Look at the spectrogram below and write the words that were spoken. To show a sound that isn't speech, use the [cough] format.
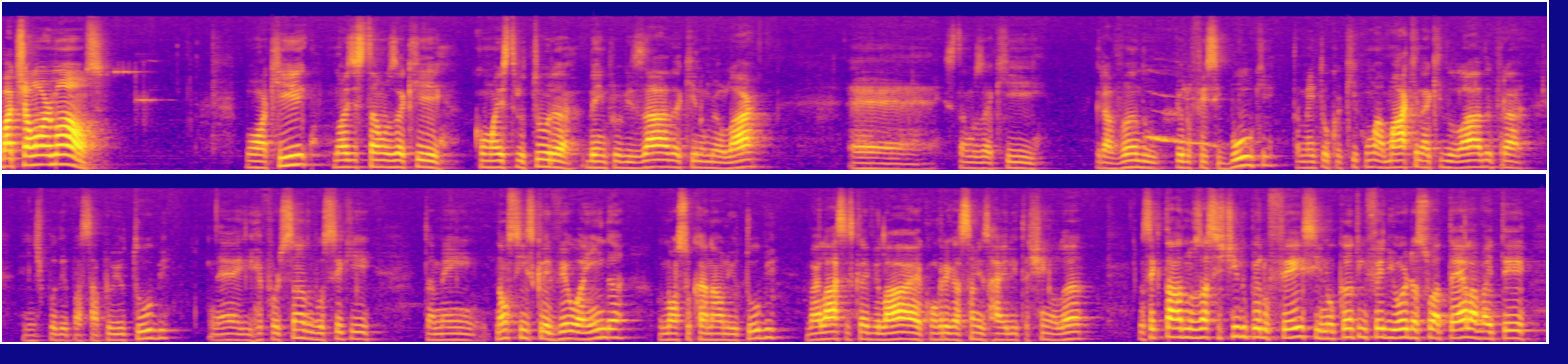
Shabbat Shalom, irmãos! Bom, aqui nós estamos aqui com uma estrutura bem improvisada aqui no meu lar. É, estamos aqui gravando pelo Facebook. Também estou aqui com uma máquina aqui do lado para a gente poder passar para o YouTube. Né? E reforçando, você que também não se inscreveu ainda no nosso canal no YouTube, vai lá, se inscreve lá, é Congregação Israelita Shenolã. Você que está nos assistindo pelo Face, no canto inferior da sua tela vai ter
